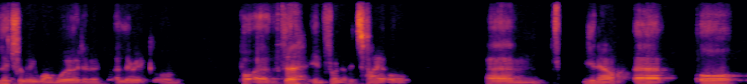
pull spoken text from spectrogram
literally one word of a, a lyric or put a the in front of a title um, you know uh, or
